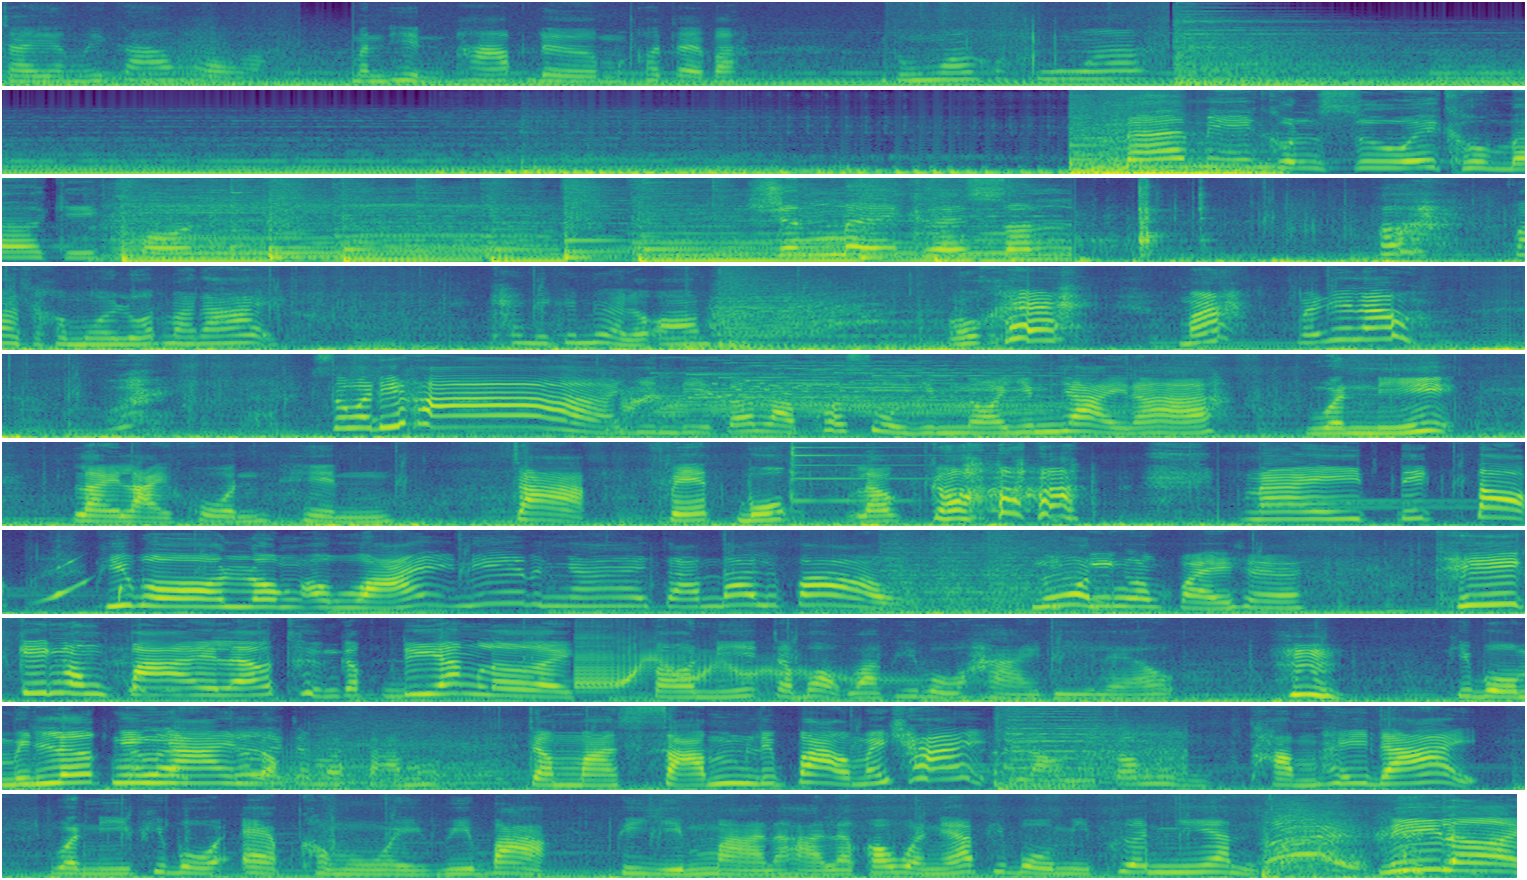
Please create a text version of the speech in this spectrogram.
ใจยังไม่กล้าพออะ มันเห็นภาพเดิมเข้าใจปะกลัวก็กลัวแม้มีคนสวยเข้ามากี่คน ฉันไม่เคยสนเฮ้ยกว่าจะขโมยรถมาได้ แค่นี้ก็เหนื่อยแล้วออม โอเค มา มานี่แล้วโอ้ยสวัสดีค่ะ ยินดีต้อนรับเข้าสู่ยิ้มน้อยยิ้มใหญ่นะคะ วันนี้ หลาย ๆ คนเห็นจาก Facebook แล้วก็ ใน TikTok พี่โบลงเอาไว้ นี่เป็นไงจำได้หรือเปล่านู่นกิ้งลงไปใช่ไหมที่กิ้งลงไปแล้วถึงกับเดี้ยงเลย ตอนนี้จะบอกว่าพี่โบหายดีแล้วหึ่มพี่โบไม่เลิกง่ายๆหรอกจะมาซ้จะมาซ้ำหรือเปล่าไม่ใช่ เราจะต้องทำให้ได้ วันนี้พี่โบแอบขโมยวิบาก พี่ยิ้มมานะคะ แล้วก็วันนี้พี่โบมีเพื่อนเงียน นี่เลย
